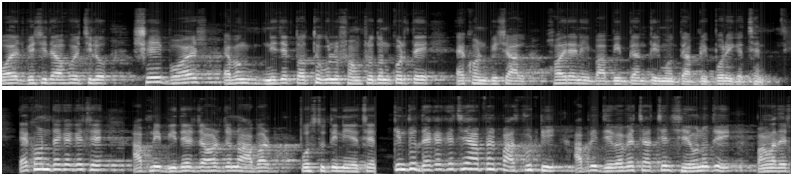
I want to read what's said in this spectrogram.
বয়স বেশি দেওয়া হয়েছিল। সেই বয়স এবং নিজের তথ্যগুলো সংশোধন করতে এখন বিশাল হয়রানি বা বিভ্রান্তির মধ্যে আপনি পড়ে গেছেন। এখন দেখা গেছে, আপনি বিদেশ যাওয়ার জন্য আবার প্রস্তুতি নিয়েছেন। কিন্তু দেখা গেছে আপনার পাসপোর্টটি আপনি যেভাবে চাচ্ছেন সে অনুযায়ী বাংলাদেশ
